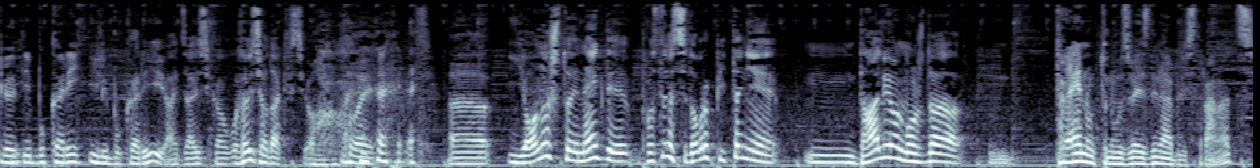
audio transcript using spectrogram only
ili ti Bukari. ili Bukari, ajde zavisi kako, zavisi odakle si ovaj. uh, I ono što je negde, postavlja se dobro pitanje, m, da li on možda trenutno u Zvezdi najbolji stranac,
